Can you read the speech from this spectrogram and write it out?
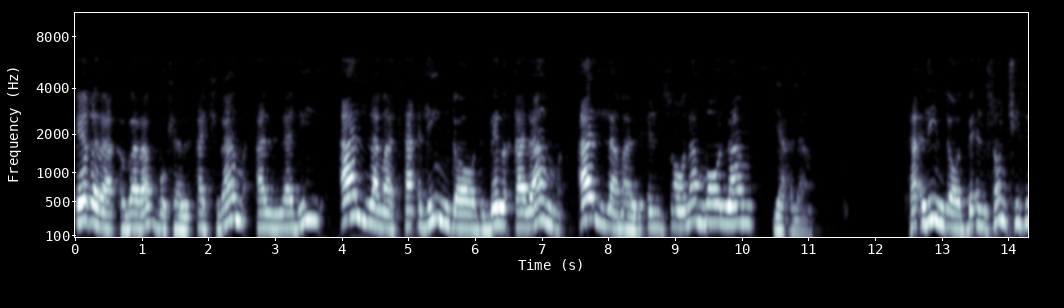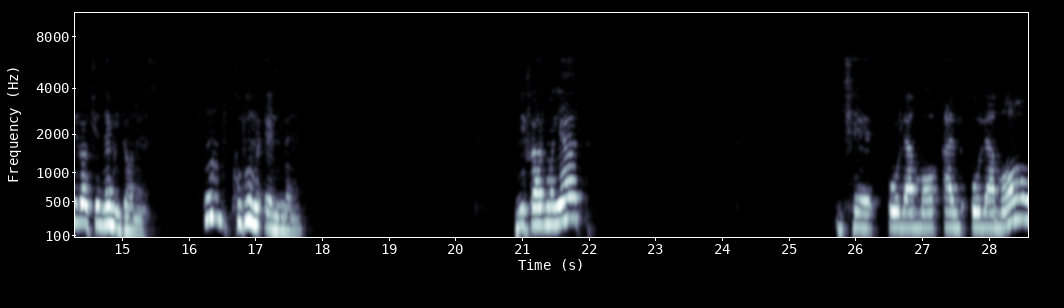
اقرع و ربک الاکرم الذی علم تعلیم داد بالقلم علم الانسان ما لم یعلم. تعلیم داد به انسان چیزی را که نمی‌دانست. اون کدوم علمه؟ میفرماید که علما العلماء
